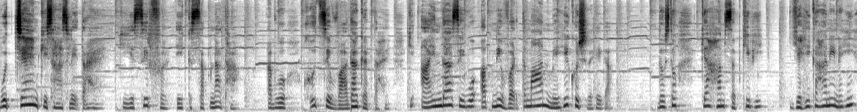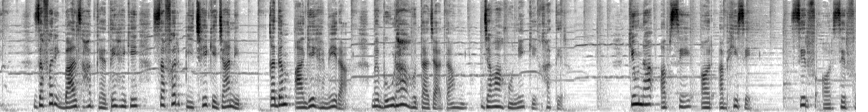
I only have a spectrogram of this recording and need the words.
वो चैन की सांस लेता है कि ये सिर्फ़ एक सपना था। अब वो खुद से वादा करता है कि आइंदा से वो अपने वर्तमान में ही खुश रहेगा। दोस्तों, क्या हम सबकी भी यही कहानी नहीं है? जफ़र इकबाल साहब कहते हैं कि सफ़र पीछे की जानब, कदम आगे है मेरा, मैं बूढ़ा होता जाता हूँ जमा होने की खातिर। क्यों ना अब से और अभी से सिर्फ़ और सिर्फ़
